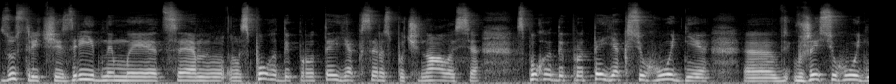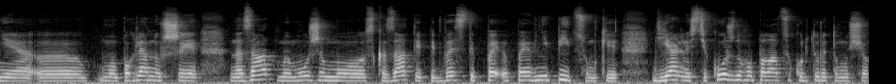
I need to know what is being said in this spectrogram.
зустрічі з рідними, це спогади про те, як все розпочиналося, спогади про те, як сьогодні, вже сьогодні, поглянувши назад, ми можемо сказати, підвести певні підсумки діяльності кожного палацу культури, тому що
